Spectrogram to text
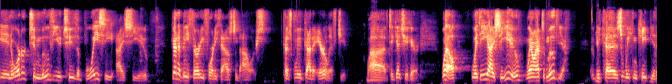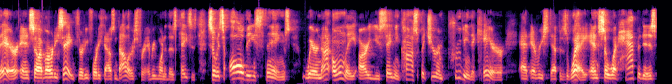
in order to move you to the Boise ICU, going to be thirty, forty thousand dollars because we've got to airlift you wow. uh, to get you here. Well, with EICU, we don't have to move you because we can keep you there. And so I've already saved thirty, forty thousand dollars for every one of those cases. So it's all these things where not only are you saving costs, but you're improving the care at every step of the way. And so what happened is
